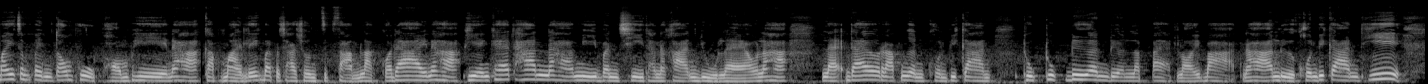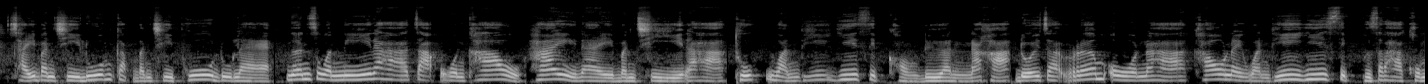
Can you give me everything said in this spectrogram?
ไม่จำเป็นต้องผูกพร้อมเพย์นะคะกับหมายเลขบัตรประชาชน 13 หลักก็ได้นะคะ เพียงแค่ท่านนะคะมีบัญชีธนาคารอยู่แล้วนะคะ และได้รับเงินคนพิการทุกๆเดือนเดือนละ 800 บาทนะคะ หรือคนพิการที่ใช้บัญชีร่วมกับบัญชีผู้ดูแล เงินส่วนนี้นะคะจะโอนเข้าให้ในบัญชีนะคะ ทุกวันที่ 20 ของเดือนนะคะ โดยจะเริ่มโอนนะคะ เข้าในวันที่ 20 พฤษภาคม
